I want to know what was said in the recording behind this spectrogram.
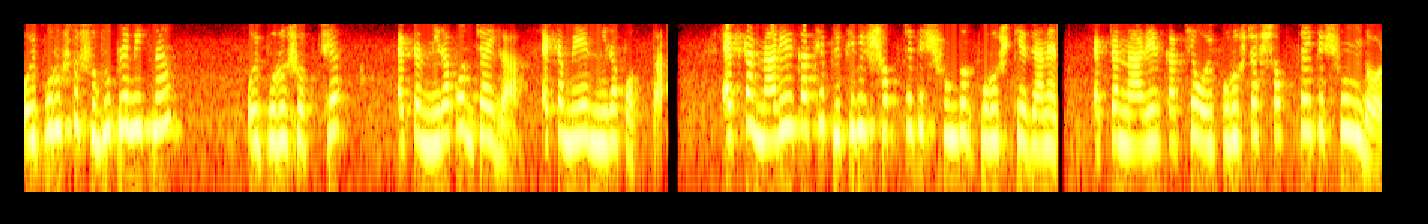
ওই পুরুষ তো শুধু প্রেমিক না। ওই পুরুষ হচ্ছে একটা নিরাপদ জায়গা, একটা মেয়ের নিরাপত্তা। একটা নারীর কাছে পৃথিবীর সবচাইতে সুন্দর পুরুষ কে জানেন? একটা নারীর কাছে ওই পুরুষটা সবচাইতে সুন্দর।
